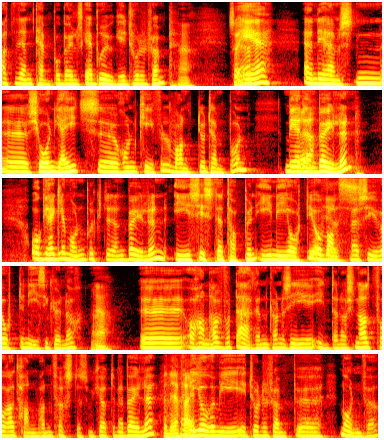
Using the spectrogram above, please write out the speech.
at den tempobøylen skal jeg bruke i Tour de Trump. Så jeg, Andy Hamston, eh, Sean Yates, eh, Ron Kiefel vant jo tempoen med Ja. den bøylen. Og Greg LeMond brukte den bøylen i siste etappen i 89 og vant Yes. med 7-8-9 sekunder. Ja. Eh, og han har fått æren kan du si, internasjonalt for at han var den første som kjørte med bøyle. Men det er Men det gjorde vi i Tour de Trump uh, måneden før.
